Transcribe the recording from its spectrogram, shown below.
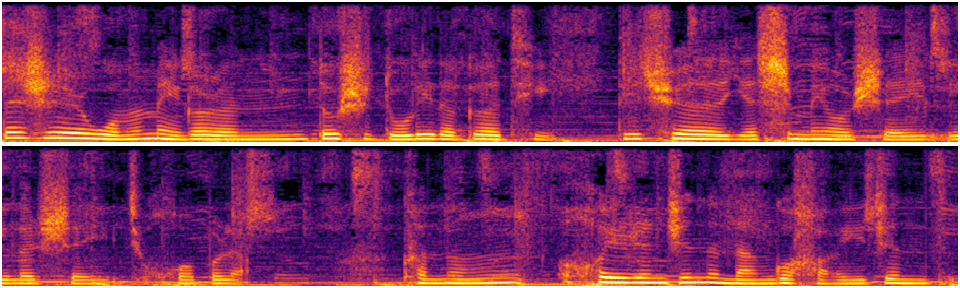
但是我们每个人都是独立的个体。的确，也是没有谁离了谁就活不了，可能会认真的难过好一阵子，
